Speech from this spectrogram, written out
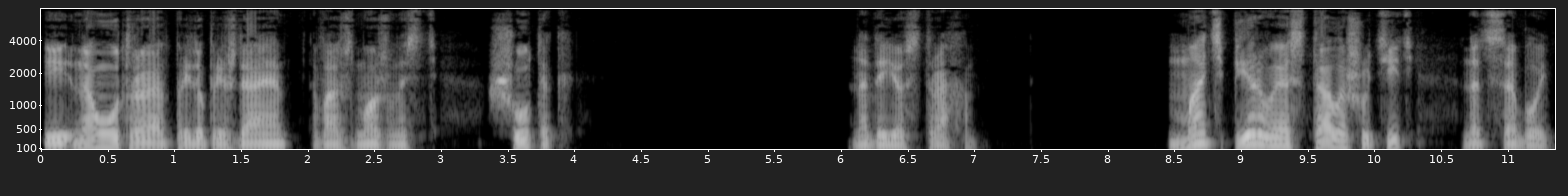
И наутро, предупреждая возможность шуток над ее страхом, Мать первая стала шутить над собой.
